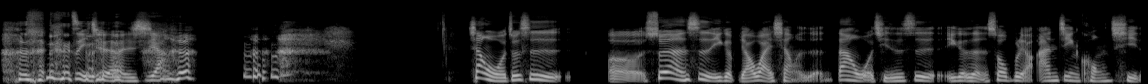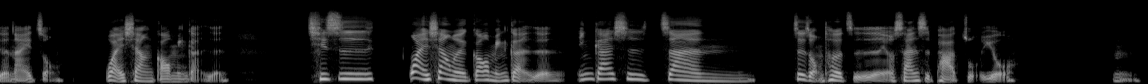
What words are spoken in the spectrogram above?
自己觉得很香。像我就是呃，虽然是一个比较外向的人，但我其实是一个忍受不了安静空气的那一种外向高敏感人。其实外向的高敏感人应该是占这种特质人有三十帕左右。嗯，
